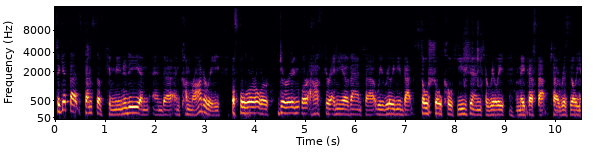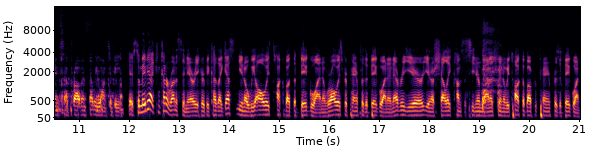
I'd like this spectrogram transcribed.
to get that sense of community and and uh, and camaraderie before or during or after any event. Uh, we really need that social cohesion to really make us that uh, resilient uh, province that we want to be. Okay, so maybe I can kind of run a scenario here because I guess you know we always talk about the big one and we're always preparing for the big one. And every year, you know, Shelley comes to senior management and we talk about preparing for the big one.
